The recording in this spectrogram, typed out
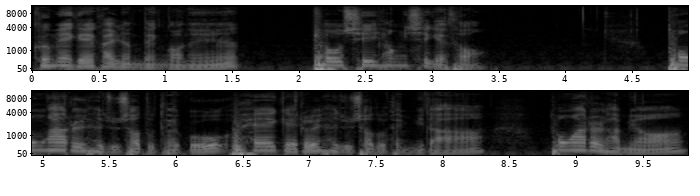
금액에 관련된 거는 표시 형식에서 통화를 해주셔도 되고 회계를 해주셔도 됩니다. 통화를 하면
